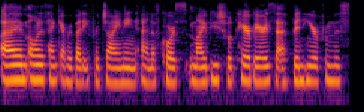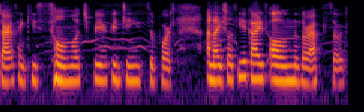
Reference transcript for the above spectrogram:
um, I want to thank everybody for joining and of course my beautiful Pear Bears that have been here from the start thank you so much for your continued support. And I shall see you guys all in another episode.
